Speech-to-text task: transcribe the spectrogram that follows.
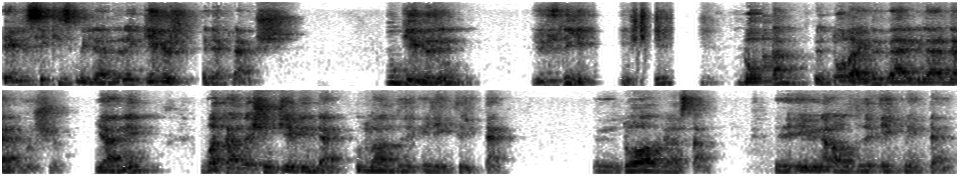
e, 58 milyar lira gelir hedeflenmiş. Bu gelirin yüzde 70'i doğan ve dolaylı vergilerden oluşuyor. Yani vatandaşın cebinden kullandığı elektrikten, e, doğalgazdan, e, evine aldığı ekmekten,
